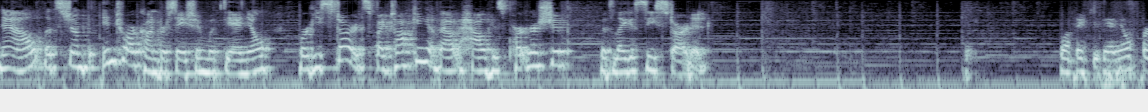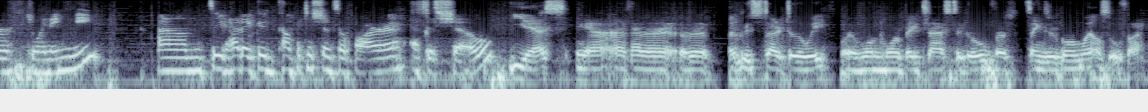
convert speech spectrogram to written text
Now, let's jump into our conversation with Daniel, where he starts by talking about how his partnership with Legacy started. Well, thank you, Daniel, for joining me. Um, so you've had a good competition so far at this show. Yes, yeah, I've had a, a, a good start to the week. We have one more big class to go, but things are going well so far.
